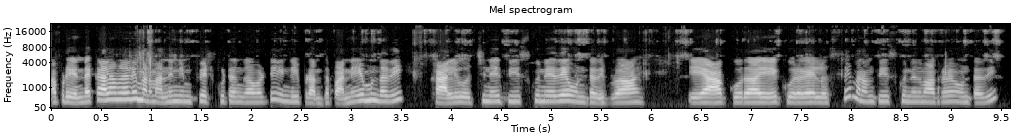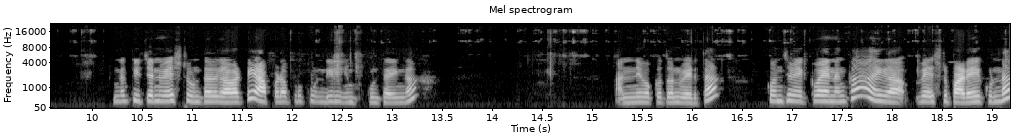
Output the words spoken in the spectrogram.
అప్పుడు ఎండాకాలంలోనే మనం అన్ని నింపి పెట్టుకుంటాం కాబట్టి ఇంక ఇప్పుడు అంత పని ఏముండదు ఖాళీ వచ్చినవి తీసుకునేదే ఉంటుంది. ఇప్పుడు ఏ ఆకుకూర ఏ కూరగాయలు వస్తే మనం తీసుకునేది మాత్రమే ఉంటుంది. ఇంకా కిచెన్ వేస్ట్ ఉంటుంది కాబట్టి అప్పుడప్పుడు కుండీలు నింపుకుంటాయి ఇంకా. అన్నీ ఒకతో పెడతా. కొంచెం ఎక్కువైనాక ఇక వేస్ట్ పడేయకుండా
